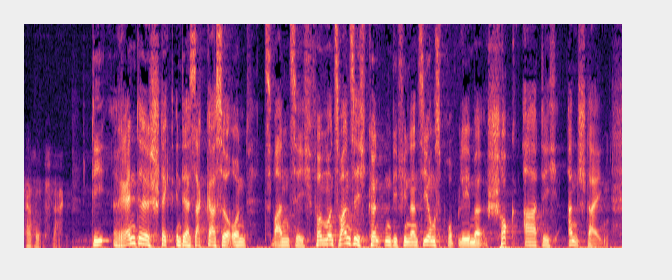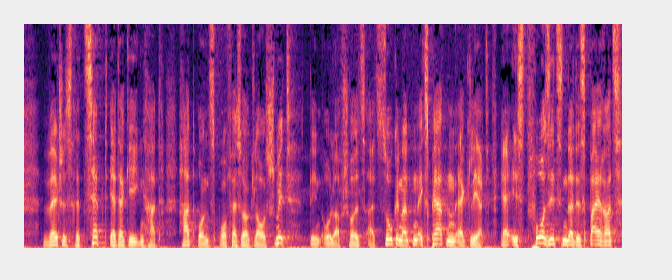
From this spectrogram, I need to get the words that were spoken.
herumschlagen. Die Rente steckt in der Sackgasse und 2025 könnten die Finanzierungsprobleme schockartig ansteigen. Welches Rezept er dagegen hat, hat uns Professor Klaus Schmidt, den Olaf Scholz als sogenannten Experten erklärt. Er ist Vorsitzender des Beirats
